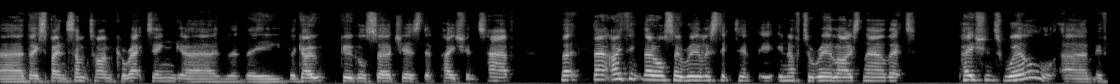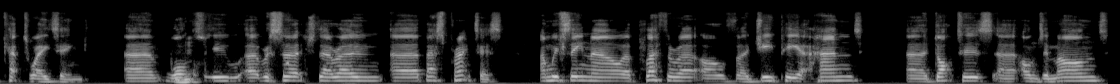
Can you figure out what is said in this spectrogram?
Uh, they spend some time correcting uh, the, the, the, Google searches that patients have. But I think they're also realistic to, enough to realize now that patients will, um, if kept waiting, um, want mm-hmm. to uh, research their own uh, best practice. And we've seen now a plethora of uh, GP at hand, uh, doctors uh, on demand,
